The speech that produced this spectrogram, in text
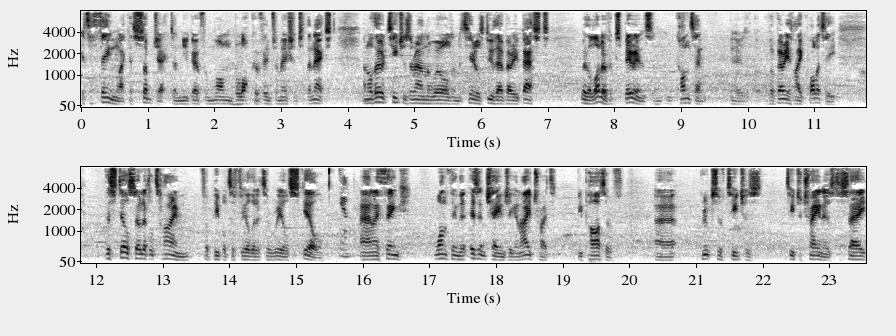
it's a thing like a subject and you go from one block of information to the next. And although teachers around the world and materials do their very best with a lot of experience and, and content you know of a very high quality there's still so little time for people to feel that it's a real skill. Yeah. and i think one thing that isn't changing and i try to be part of uh, groups of teachers teacher trainers to say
